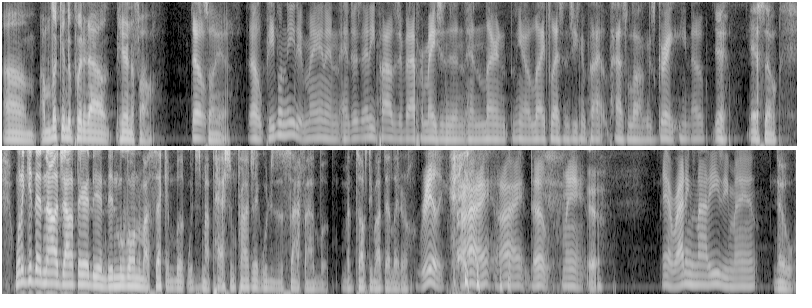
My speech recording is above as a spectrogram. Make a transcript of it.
Um, I'm looking to put it out here in the fall. Dope. So yeah. Dope. People need it, man, and, and just any positive affirmations and, and learn, you know, life lessons you can pa- pass along is great. You know. Yeah. Yeah. So want to get that knowledge out there, then then move on to my second book, which is my passion project, which is a sci-fi book. I'm to talk to you about that later on. Really. All right. All right. Dope, man. Yeah. Yeah, writing's not easy, man. No,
